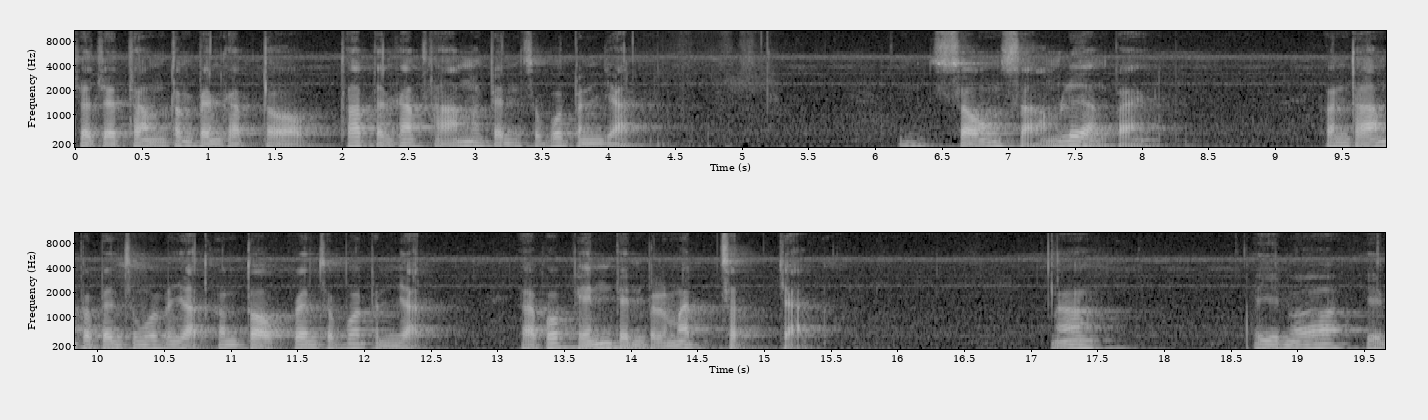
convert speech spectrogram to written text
จะจะทำต้องเป็นคำตอบ ถ้าเป็นคำถามมันเป็นสมมติปัญญัติสองสามเรื่องไปคนถามก็เป็นสมมติปัญญัติคนตอบเป็นสมมติปัญญัติถ้าพบเห็นเป็นปรมัตสัจจะเนาะยินหมอยิน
